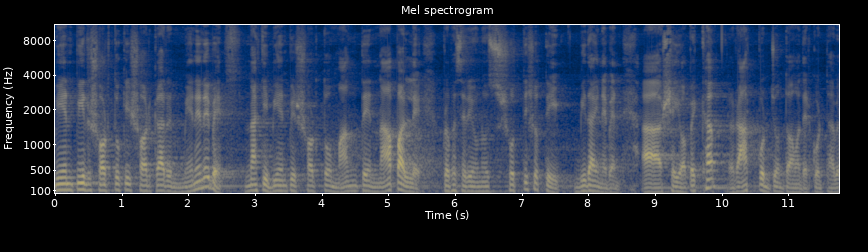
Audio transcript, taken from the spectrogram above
বিএনপির শর্ত কি সরকার মেনে নেবে? নাকি বিএনপির শর্ত মানতে না পারলে প্রফেসর ইউনুস সত্যি সত্যি বিদায় নেবেন? সেই অপেক্ষা রাত পর্যন্ত আমাদের করতে হবে।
